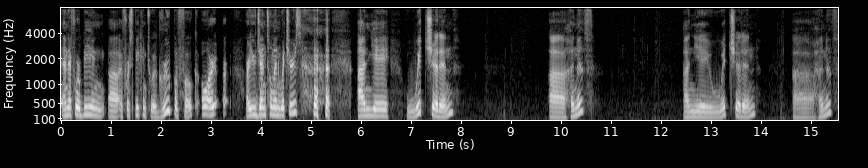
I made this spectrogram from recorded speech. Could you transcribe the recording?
And if we're being, uh, if we're speaking to a group of folk, oh, are, are, are you gentlemen witchers? Anye witcherin a hunev. Anye witcherin a hunev.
